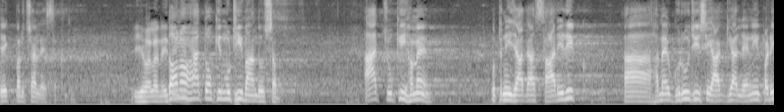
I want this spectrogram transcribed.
एक पर्चा ले सकते ये वाला नहीं दोनों हाथों की मुट्ठी बांधो सब। आज चूँकि हमें उतनी ज़्यादा शारीरिक हमें गुरुजी से आज्ञा लेनी पड़ी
